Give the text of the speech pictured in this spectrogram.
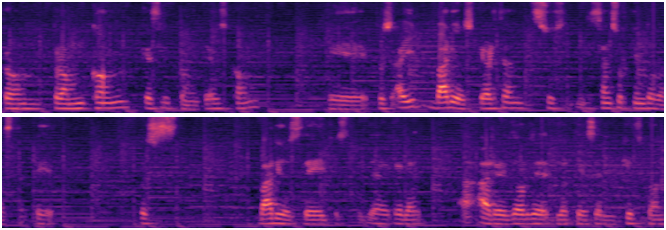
Prom, PromCon, que es el PrometheusCon. Eh, pues hay varios que están surgiendo bastante, pues varios de ellos alrededor de lo que es el KidsCon.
